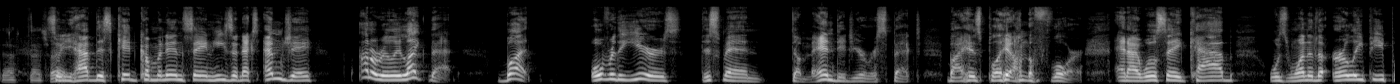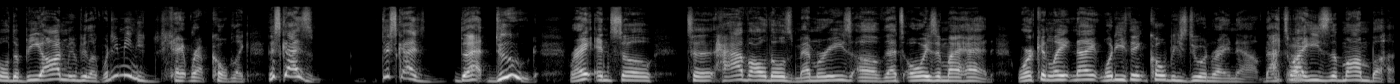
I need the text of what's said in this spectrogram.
That, that's So you have this kid coming in saying he's the next MJ. I don't really like that. But over the years, this man demanded your respect by his play on the floor. And I will say Cab was one of the early people to be on me be like, what do you mean you can't rap Kobe? Like this guy's this guy's that dude, right? And so to have all those memories of that's always in my head. Working late night, what do you think Kobe's doing right now? That's why he's the Mamba.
